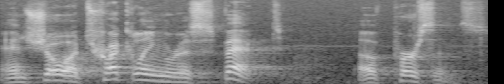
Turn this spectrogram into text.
and show a truckling respect of persons.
